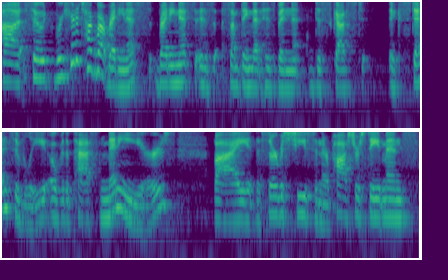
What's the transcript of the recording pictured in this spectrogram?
Uh, so, we're here to talk about readiness. Readiness is something that has been discussed extensively over the past many years by the service chiefs in their posture statements.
